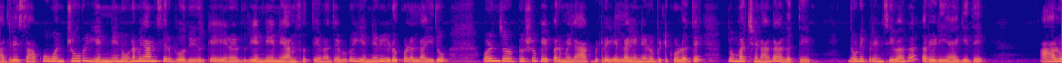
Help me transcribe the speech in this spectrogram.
ಆದರೆ ಸಾಕು. ಒಂಚೂರು ಎಣ್ಣೆನೂ ನಮಗೆ ಅನಿಸಿರ್ಬೋದು ಇದಕ್ಕೆ ಏನಾದರೂ ಎಣ್ಣೆ ಎಣ್ಣೆ ಅನಿಸುತ್ತೆ ಅಂತ ಹೇಳ್ಬಿಟ್ಟು ಎಣ್ಣೆನೂ ಹಿಡ್ಕೊಳ್ಳಲ್ಲ ಇದು. ಒಂಚೂರು ಟಿಶ್ಯೂ ಪೇಪರ್ ಮೇಲೆ ಹಾಕ್ಬಿಟ್ರೆ ಎಲ್ಲ ಎಣ್ಣೆನೂ ಬಿಟ್ಕೊಳ್ಳುತ್ತೆ. ತುಂಬ ಚೆನ್ನಾಗಾಗುತ್ತೆ. ನೋಡಿ ಫ್ರೆಂಡ್ಸ್ ಇವಾಗ ರೆಡಿಯಾಗಿದೆ ಆಲೂ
